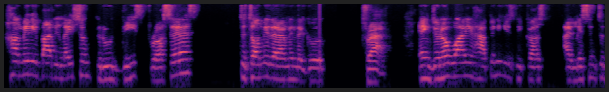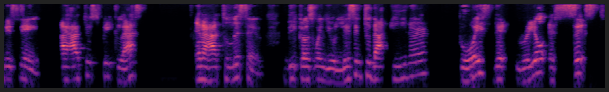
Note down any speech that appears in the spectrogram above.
how many validation through this process to tell me that I'm in the good track. And you know why it's happening is because I listened to this thing. I had to speak less and I had to listen because when you listen to that inner voice that real exists,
